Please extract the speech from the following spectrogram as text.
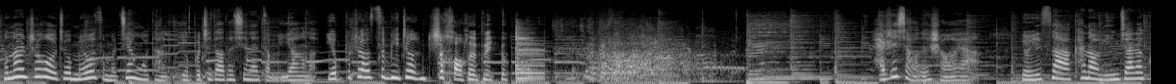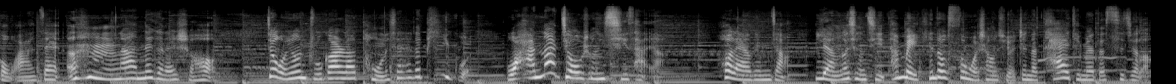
从那之后就没有怎么见过他了，也不知道他现在怎么样了，也不知道自闭症治好了没有。还是小的时候呀，有一次啊，看到邻家的狗啊在 那那个的时候，叫我用竹竿呢捅了一下它的屁股，哇，那叫声凄惨呀。后来我跟你讲，两个星期他每天都送我上学，真的太他妈的刺激了。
